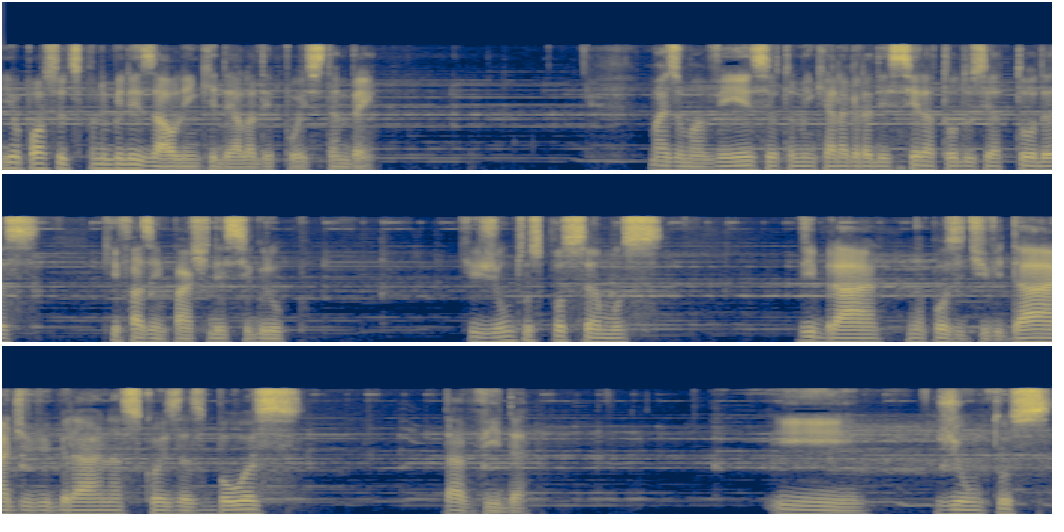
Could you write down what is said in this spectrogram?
e eu posso disponibilizar o link dela depois também. Mais uma vez, eu também quero agradecer a todos e a todas que fazem parte desse grupo, que juntos possamos vibrar na positividade, vibrar nas coisas boas da vida. E juntos,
